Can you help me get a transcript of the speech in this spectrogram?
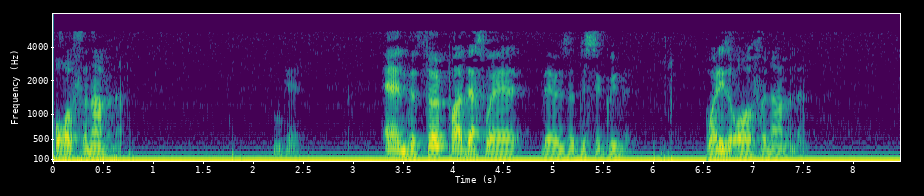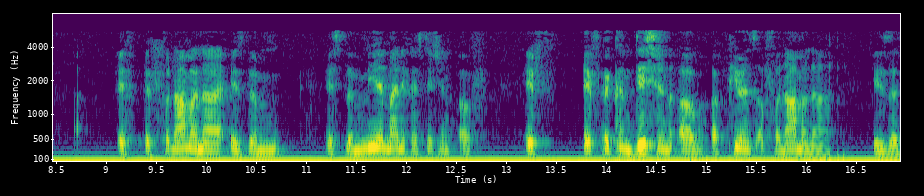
all phenomena. Okay? And the third part, that's where there is a disagreement. What is all phenomena? If, if phenomena is the, is the mere manifestation of, if, if the condition of appearance of phenomena is a,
